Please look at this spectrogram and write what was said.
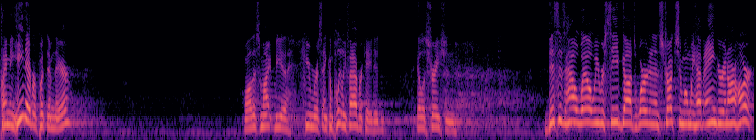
Claiming he never put them there. While this might be a humorous and completely fabricated illustration, this is how well we receive God's word and instruction when we have anger in our hearts.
